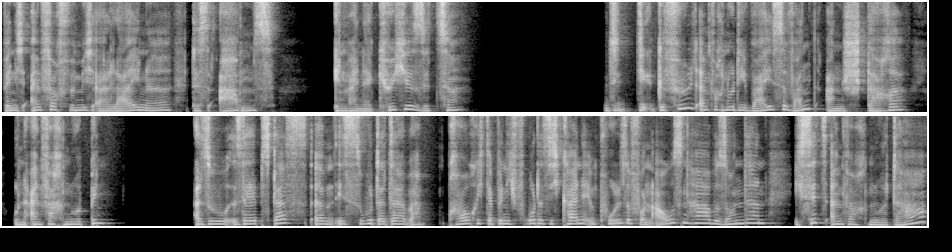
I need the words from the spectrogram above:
wenn ich einfach für mich alleine des Abends in meiner Küche sitze die, die, gefühlt einfach nur die weiße Wand anstarre und einfach nur bin. Also selbst das ähm, ist so, da, da brauche ich, da bin ich froh, dass ich keine Impulse von außen habe, sondern ich sitze einfach nur da.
